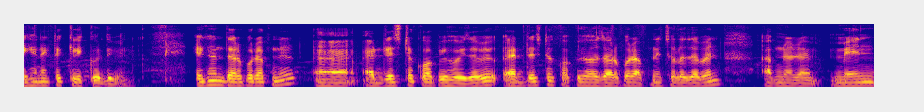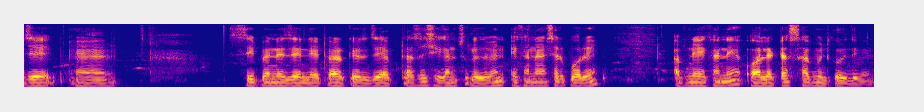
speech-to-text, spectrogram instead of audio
এখানে একটা ক্লিক করে দিবেন। এখানে দেওয়ার পরে আপনার অ্যাড্রেসটা কপি হয়ে যাবে। অ্যাড্রেসটা কপি হয়ে যাওয়ার পরে আপনি চলে যাবেন আপনার মেন যে সিপেনের যে নেটওয়ার্কের যে অ্যাপটা আছে, সেখানে চলে যাবেন। এখানে আসার পরে আপনি এখানে ওয়ালেটটা সাবমিট করে দেবেন।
